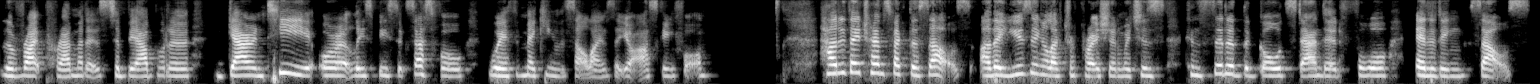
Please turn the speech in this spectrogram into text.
the right parameters to be able to guarantee or at least be successful with making the cell lines that you're asking for? How do they transfect the cells? Are they using electroporation, which is considered the gold standard for editing cells?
